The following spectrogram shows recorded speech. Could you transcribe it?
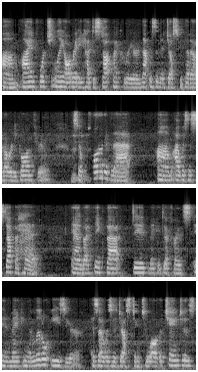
Um, I unfortunately already had to stop my career, and that was an adjustment that I'd already gone through. Mm-hmm. So part of that, um, I was a step ahead and I think that did make a difference in making it a little easier as I was adjusting to all the changes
